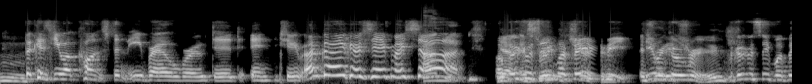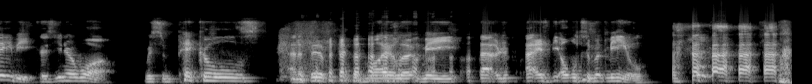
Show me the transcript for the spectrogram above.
Hmm. because you are constantly railroaded into I'm going to go save my son. I'm Yeah, going to go it's save really my true. baby. It's He'll really go- true. I'm going to go save my baby because you know what? With some pickles and a bit of peppered Milo meat, that, that is the ultimate meal. I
